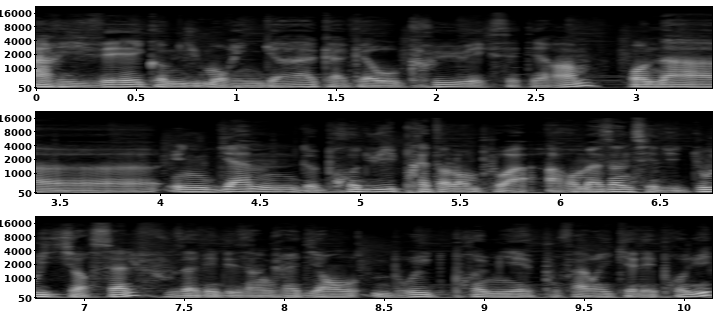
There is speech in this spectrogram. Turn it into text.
arriver, comme du moringa, cacao cru, etc. On a une gamme de produits prêts à l'emploi. Aromazone, c'est du do-it-yourself. Vous avez des ingrédients bruts premiers pour fabriquer les produits,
